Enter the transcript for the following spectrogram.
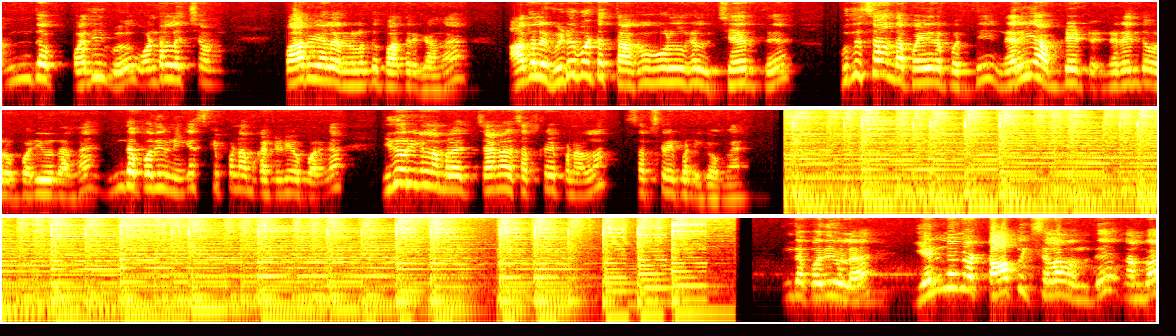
அந்த பதிவு ஒன்றரை லட்சம் பார்வையாளர்கள் வந்து பார்த்துருக்காங்க. அதில் விடுபட்ட தகவல்கள் சேர்த்து புதுசாக அந்த பயிரை பற்றி நிறைய அப்டேட் நிறைந்த ஒரு பதிவு தாங்க. இந்த பதிவு நீங்கள் ஸ்கிப் பண்ணாமல் கண்டினியூ பாருங்கள் இது வரைக்கும் நம்ம சேனலை சப்ஸ்கிரைப் பண்ணலாம் சப்ஸ்கிரைப் பண்ணிக்கோங்க. இந்த பதிவுல என்னென்ன டாபிக்ஸ் எல்லாம் வந்து நம்ம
